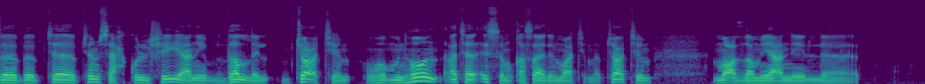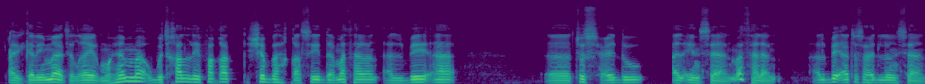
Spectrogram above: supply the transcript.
بتمسح كل شيء يعني بتظلل بتعتم ومن هون أتى اسم قصائد المعتمة بتعتم معظم يعني الكلمات الغير مهمة وبتخلي فقط شبه قصيدة مثلا البيئة آه، تسعد الإنسان مثلا البيئة تسعد الإنسان.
